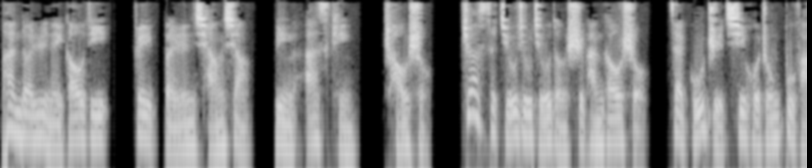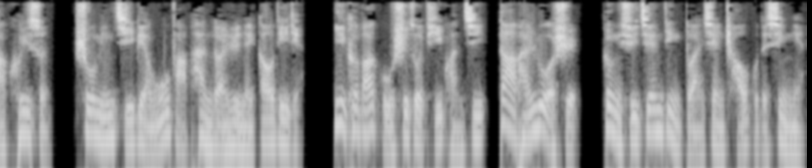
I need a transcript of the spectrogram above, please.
判断日内高低。非本人强项，令 asking 炒手 just 九九九等实盘高手，在股指期货中不乏亏损，说明即便无法判断日内高低点，亦可把股市做提款机。大盘弱势，更需坚定短线炒股的信念。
